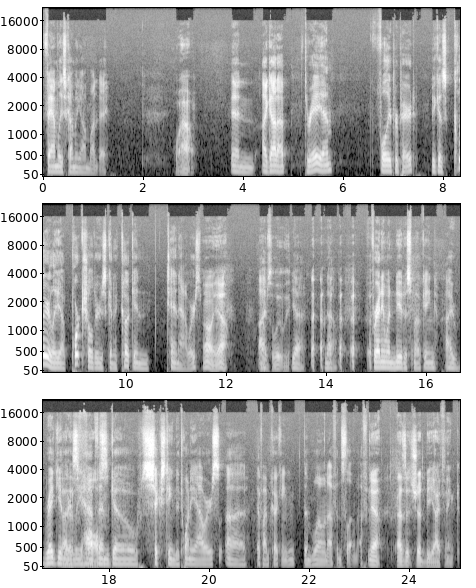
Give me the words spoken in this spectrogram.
Family's coming on Monday, wow. and I got up 3 a.m. fully prepared because clearly a pork shoulder is going to cook in 10 hours. Oh yeah. I- Absolutely. Yeah, no. For anyone new to smoking, I regularly have false. them go 16 to 20 hours uh, if I'm cooking them low enough and slow enough. Yeah. As it should be, I think.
